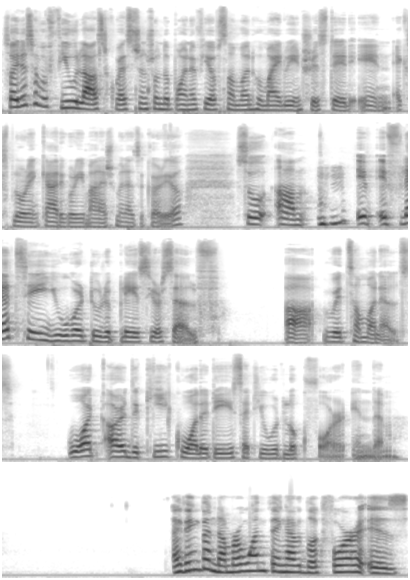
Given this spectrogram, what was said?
So I just have a few last questions from the point of view of someone who might be interested in exploring category management as a career. So, um, mm-hmm. if if let's say you were to replace yourself uh, with someone else, what are the key qualities that you would look for in them? I think the number one thing I would look for is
